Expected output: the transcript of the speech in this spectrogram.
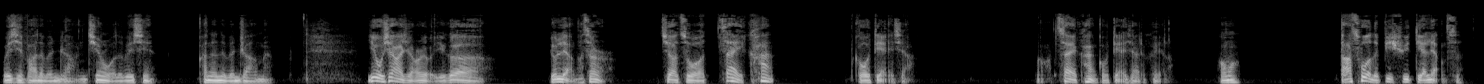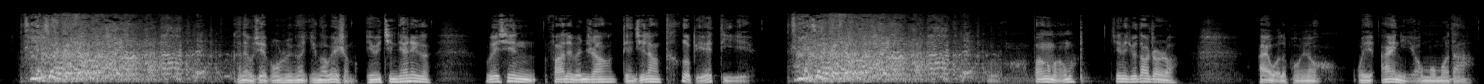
微信发的文章，你进入我的微信，看到那文章没？右下角有一个，有两个字儿，叫做“再看”，给我点一下。啊，再看，给我点一下就可以了，好吗？答错的必须点两次。可能有些朋友说：“应该应该为什么？因为今天这个微信发的文章点击量特别低。帮个忙吧，今天就到这儿了。爱我的朋友，我也爱你哟，么么哒。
